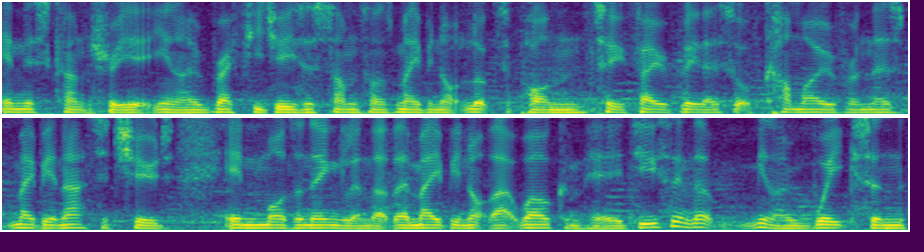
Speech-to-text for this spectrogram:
in this country, you know, refugees are sometimes maybe not looked upon too favourably? They sort of come over, and there's maybe an attitude in modern England that they're maybe not that welcome here. Do you think that you know weeks and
